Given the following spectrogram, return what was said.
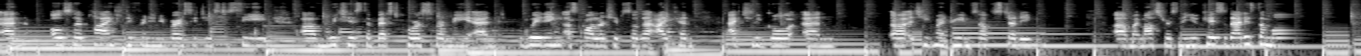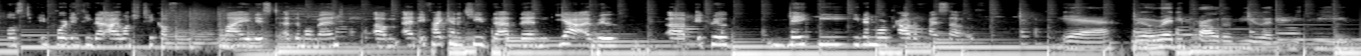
and also applying to different universities to see um, which is the best course for me and winning a scholarship so that I can actually go and uh, achieve my dreams of studying uh, my master's in the UK. So that is the most most important thing that I want to tick off my list at the moment. Um, and if I can achieve that, then yeah, I will. Uh, it will make me even more proud of myself. Yeah, we're already proud of you, and we, we,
